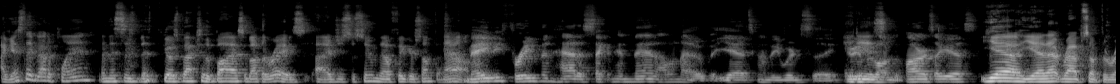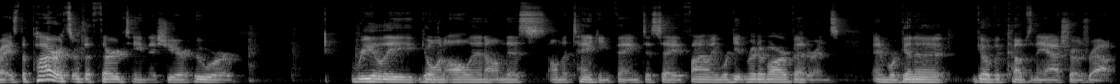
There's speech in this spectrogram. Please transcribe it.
I guess they've got a plan, and this is that goes back to the bias about the Rays. I just assume they'll figure something out. Maybe Friedman had a second hand man. I don't know, but yeah, it's going to be weird to see. Do we move on to the Pirates? I guess. Yeah, yeah, that wraps up the Rays. The Pirates are the third team this year who were really going all in on this on the tanking thing to say finally we're getting rid of our veterans and we're gonna go the Cubs and the Astros route.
